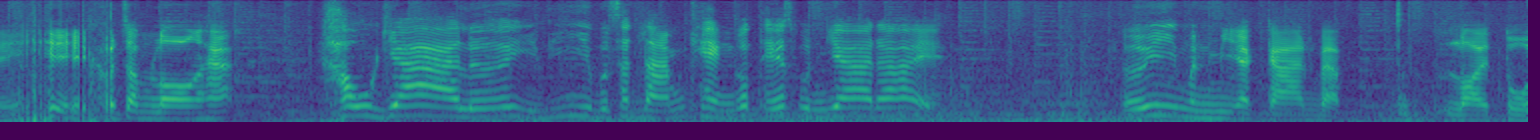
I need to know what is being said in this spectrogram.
นี่เขาจำลองฮะ เข้าหญ้าเลย นี่บนสนามแข่งก็เทสบนหญ้าได้ เอ้ยมันมีอาการแบบลอยตัว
